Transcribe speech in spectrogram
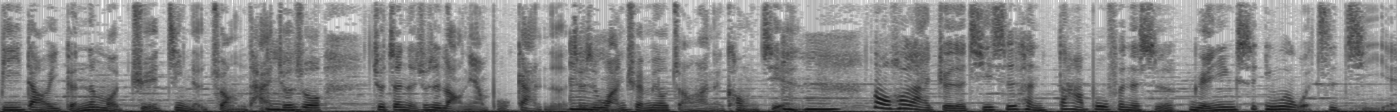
逼到一个那么绝境的状态，就是说，就真的就是老娘不干了，就是完全没有转换的空间。那我后来觉得，其实很大部分的时原因是因为我自己耶。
